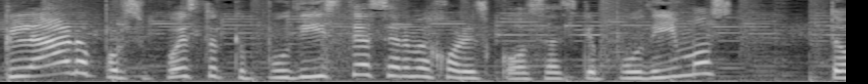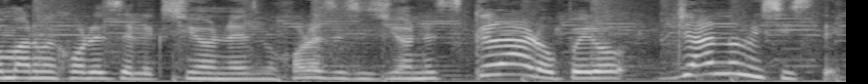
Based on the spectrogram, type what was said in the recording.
Claro, por supuesto que pudiste hacer mejores cosas, que pudimos tomar mejores elecciones, mejores decisiones, claro, pero ya no lo hiciste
